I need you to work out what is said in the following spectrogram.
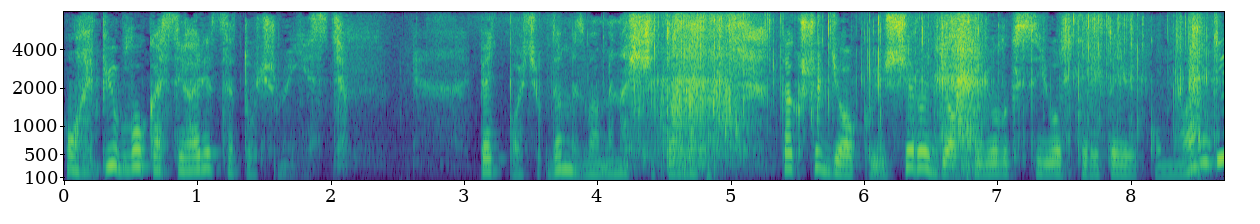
ой, півблока сигарет це точно є. П'ять пачок, де ми з вами насчитали. Так що дякую, щиро дякую Олексію Оскару та його команді.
